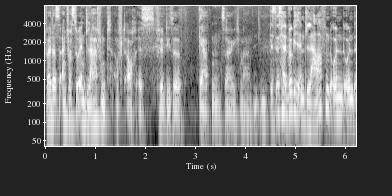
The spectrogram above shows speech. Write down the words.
weil das einfach so entlarvend oft auch ist für diese Gärten, sage ich mal. es ist halt wirklich entlarvend und und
